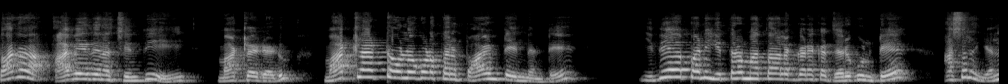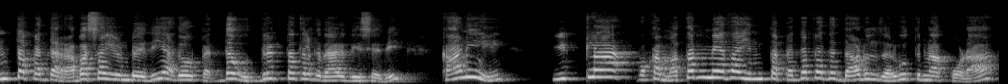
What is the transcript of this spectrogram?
బాగా ఆవేదన చెంది మాట్లాడాడు. మాట్లాడటంలో కూడా తన పాయింట్ ఏంటంటే ఇదే పని ఇతర మతాలకు గనక జరుగుంటే అసలు ఎంత పెద్ద రభస ఉండేది అదో పెద్ద ఉద్రిక్తతలకు దారితీసేది కానీ ఇట్లా ఒక మతం మీద ఇంత పెద్ద పెద్ద దాడులు జరుగుతున్నా కూడా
